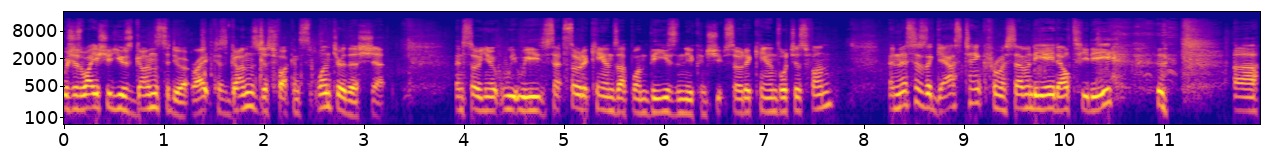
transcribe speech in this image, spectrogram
which is why you should use guns to do it, right? Because guns just fucking splinter this shit. And so, you know, we, we set soda cans up on these and you can shoot soda cans, which is fun. And this is a gas tank from a 78 LTD. uh,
